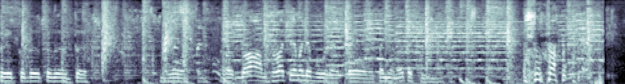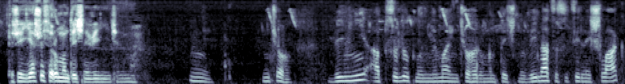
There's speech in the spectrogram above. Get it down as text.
Ты-ты-ты-ты-ты. Вот. Да, обзыватель Малибуря. О, да не, ну это фильм. Кажи, є щось романтичне в війні чи нема? Ні, нічого. В війні абсолютно немає нічого романтичного. Війна це суцільний шлак.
